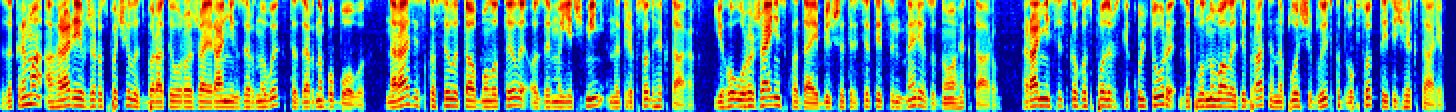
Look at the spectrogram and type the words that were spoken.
Зокрема, аграрії вже розпочали збирати урожай ранніх зернових та зернобобових. Наразі скосили та обмолотили озимий ячмінь на 300 гектарах. Його урожайність складає більше 30 центнерів з одного гектару. Ранні сільськогосподарські культури запланували зібрати на площі близько 200 тисяч гектарів,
